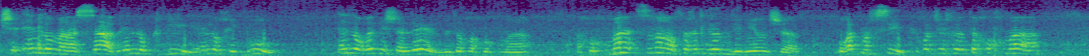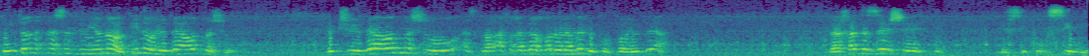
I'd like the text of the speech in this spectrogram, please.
כשאין לו מעשיו, אין לו כלי, אין לו חיבור, אין לו רגש הלב בתוך החוכמה, החוכמה עצמה הופכת להיות דמיון שווא. הוא רק מפסיד. ככל שיש לו יותר חוכמה, הוא יותר נכנס לדמיונות. הנה, הוא יודע עוד משהו. וכשהוא יודע עוד משהו, אז כבר אף אחד לא יכול ללמד אותו, הוא כבר יודע. ואחד הזה ש... יש סיפור סיני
